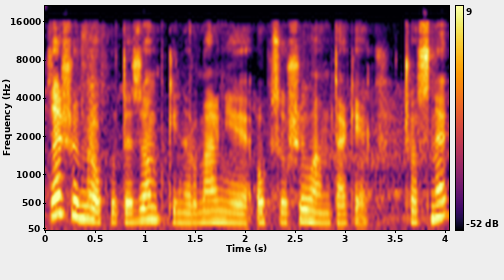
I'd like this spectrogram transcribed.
W zeszłym roku te ząbki normalnie obsuszyłam tak jak czosnek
